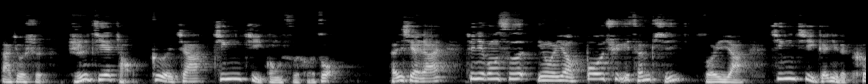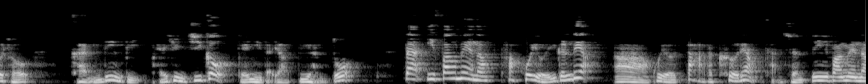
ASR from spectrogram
那就是直接找各家经纪公司合作。很显然，经纪公司因为要剥去一层皮，所以呀，经纪给你的课酬肯定比培训机构给你的要低很多。但一方面呢，它会有一个量啊，会有大的课量产生；另一方面呢，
